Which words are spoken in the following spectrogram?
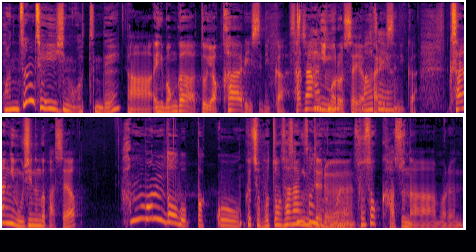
완전 J이신 것 같은데? 아, 이 뭔가 또 역할이 있으니까. 사장님으로서의 하긴, 역할이 맞아요. 있으니까. 그 사장님 우시는 거 봤어요? 한 번도 못 받고. 그렇죠. 보통 사장님들은. 소속 가수나 뭐 이런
